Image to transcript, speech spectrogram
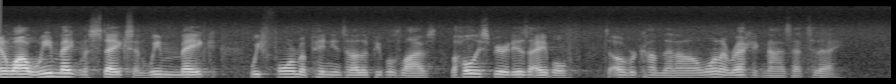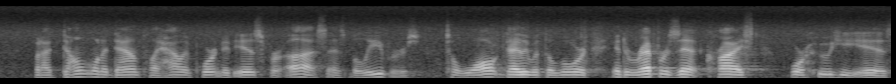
And while we make mistakes and we make we form opinions in other people's lives, the Holy Spirit is able to overcome that. And I want to recognize that today. But I don't want to downplay how important it is for us as believers to walk daily with the Lord and to represent Christ for who he is.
